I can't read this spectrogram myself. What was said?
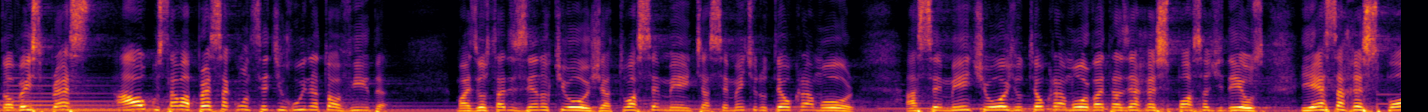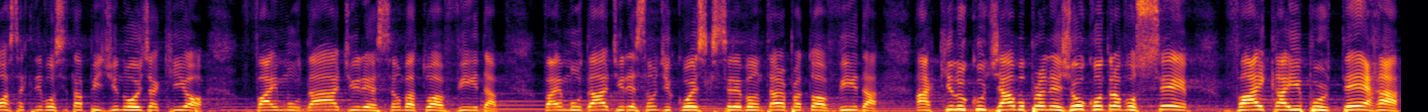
Talvez algo estava prestes a acontecer de ruim na tua vida. Mas Deus está dizendo que hoje a tua semente, a semente do teu clamor, a semente hoje do teu clamor vai trazer a resposta de Deus. E essa resposta que você está pedindo hoje aqui, ó, vai mudar a direção da tua vida, vai mudar a direção de coisas que se levantaram para a tua vida. Aquilo que o diabo planejou contra você vai cair por terra,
